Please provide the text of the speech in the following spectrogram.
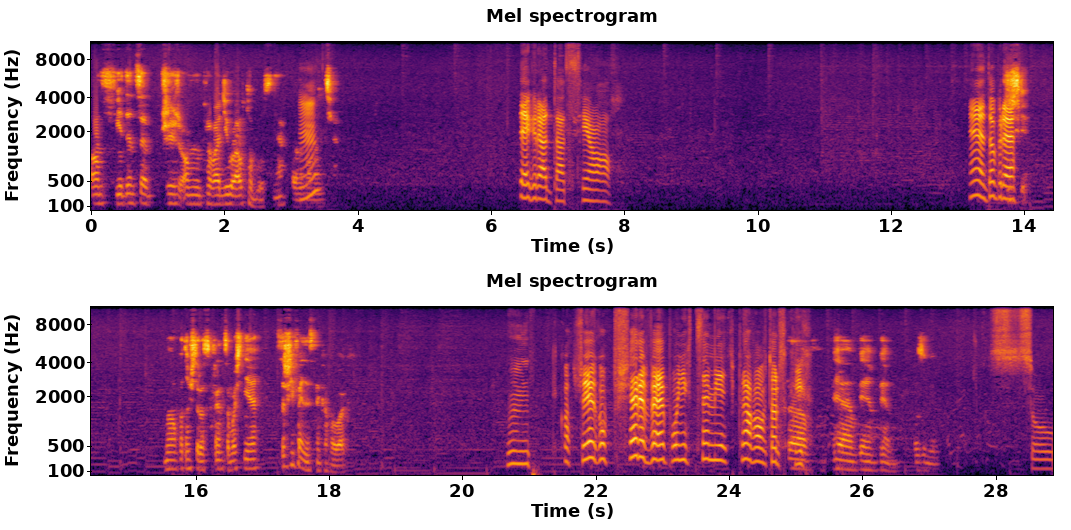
On w jedynce, przecież on prowadził autobus, nie? W pewnym Hmm? momencie. Degradacja. Nie, dobre. Przecież- No, potem się to rozkręca. Właśnie strasznie fajny jest ten kawałek. Mm, Tylko, że jego przerwę, bo nie chcę mieć praw autorskich. Ja, wiem, wiem, wiem. Rozumiem. So,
